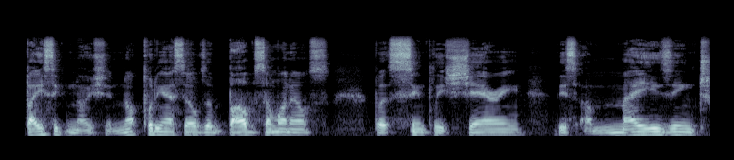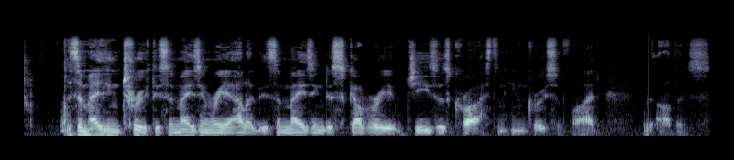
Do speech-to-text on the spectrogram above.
basic notion, not putting ourselves above someone else, but simply sharing this amazing this amazing truth, this amazing reality, this amazing discovery of Jesus Christ and Him crucified with others.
